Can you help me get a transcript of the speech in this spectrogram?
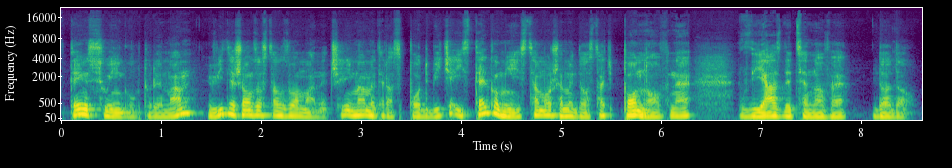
w tym swingu, który mam, widzę, że on został złamany, czyli mamy teraz podbicie i z tego miejsca możemy dostać ponowne zjazdy cenowe do dołu.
